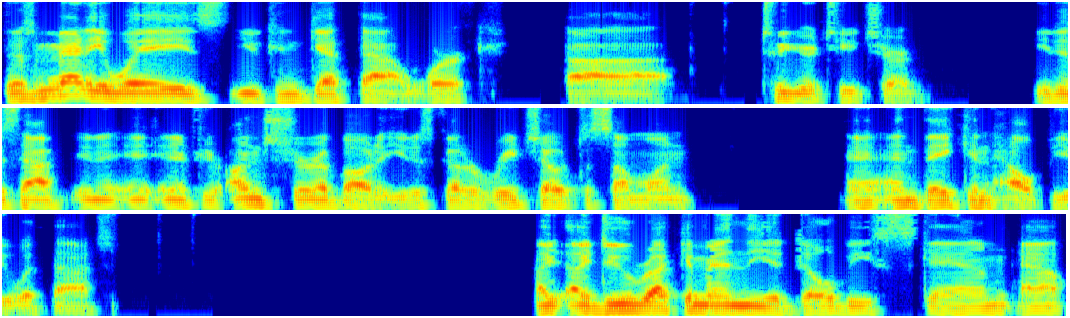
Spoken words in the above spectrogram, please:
there's many ways you can get that work uh, to your teacher. You just have, and, if you're unsure about it, you just got to reach out to someone and, and, they can help you with that. I, I do recommend the Adobe Scan app.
